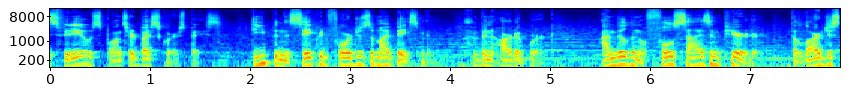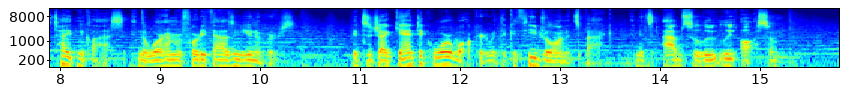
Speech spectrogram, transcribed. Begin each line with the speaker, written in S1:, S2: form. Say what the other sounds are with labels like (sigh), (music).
S1: This video is sponsored by Squarespace. Deep in the sacred forges of my basement, I've been hard at work. I'm building a full-size Imperator, the largest Titan class in the Warhammer 40,000 universe. It's a gigantic war walker with a cathedral on its back, and it's absolutely awesome.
